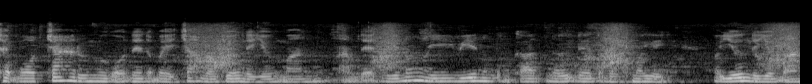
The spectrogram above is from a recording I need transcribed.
table ចាស់ឬមួយក៏ database ចាស់របស់យើងដែលយើងបាន update វានោះហើយវានឹងបង្កើតនៅ database ថ្មីហើយយើងដែលយើងបាន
